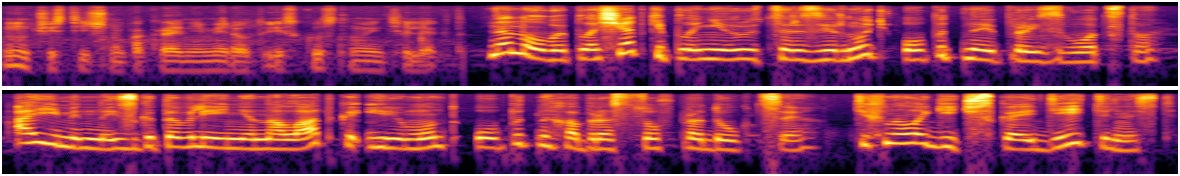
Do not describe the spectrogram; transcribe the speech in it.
ну, частично, по крайней мере, от искусственного интеллекта. На новой площадке планируется развернуть опытное производство, а именно изготовление, наладка и ремонт опытных образцов продукции. Технологическая деятельность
